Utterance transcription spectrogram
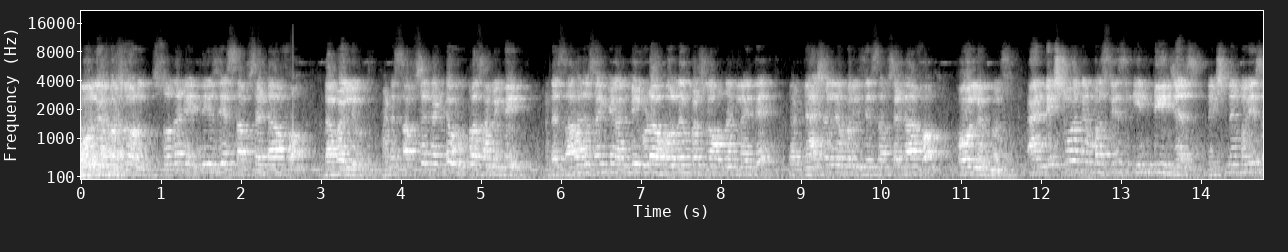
హోల్ నెంబర్స్లో ఉన్నాయి. So that it is a subset of W అంటే సబ్సెట్ అంటే ఉప అంటే సహజ సంఖ్యలు అన్ని కూడా హోల్ నెంబర్స్లో ఉన్నట్లయితే that national number is a subset of whole numbers and next one numbers is integers next number is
